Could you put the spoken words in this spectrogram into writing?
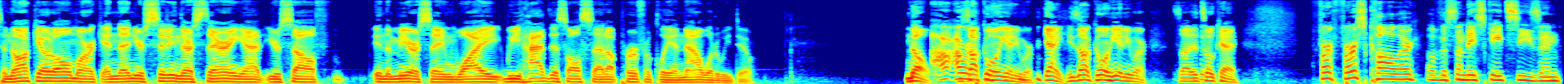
to knock out Ullmark, and then you're sitting there staring at yourself in the mirror saying, Why we had this all set up perfectly, and now what do we do? No, our, he's not going anywhere. Gang, he's not going anywhere. So it's okay for first caller of the Sunday skate season.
